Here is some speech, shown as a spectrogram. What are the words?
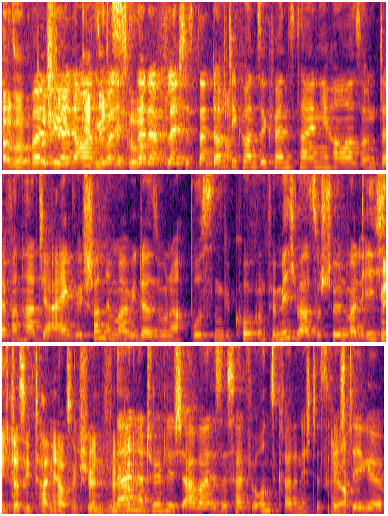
Also weil da steht, noch, geht also, weil ich gesagt vielleicht ist dann doch ja. die Konsequenz Tiny House und Stefan hat ja eigentlich schon immer wieder so nach Bussen geguckt und für mich war es so schön, weil ich... Nicht, dass ich Tiny House nicht schön finde. Nein, natürlich, aber es ist halt für uns gerade nicht das Richtige. Ja.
